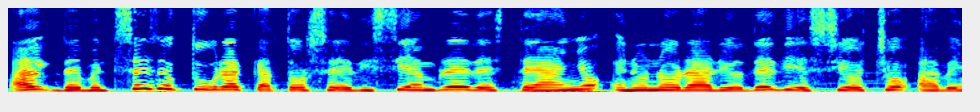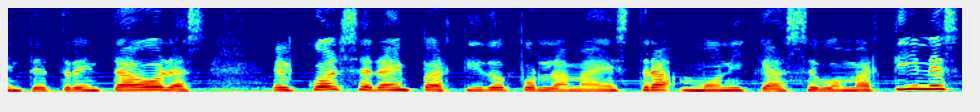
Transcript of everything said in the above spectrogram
al, 26 de octubre al 14 de diciembre de este año en un horario de 18 a 20-30 horas, el cual será impartido por la maestra Mónica Cebo Martínez.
